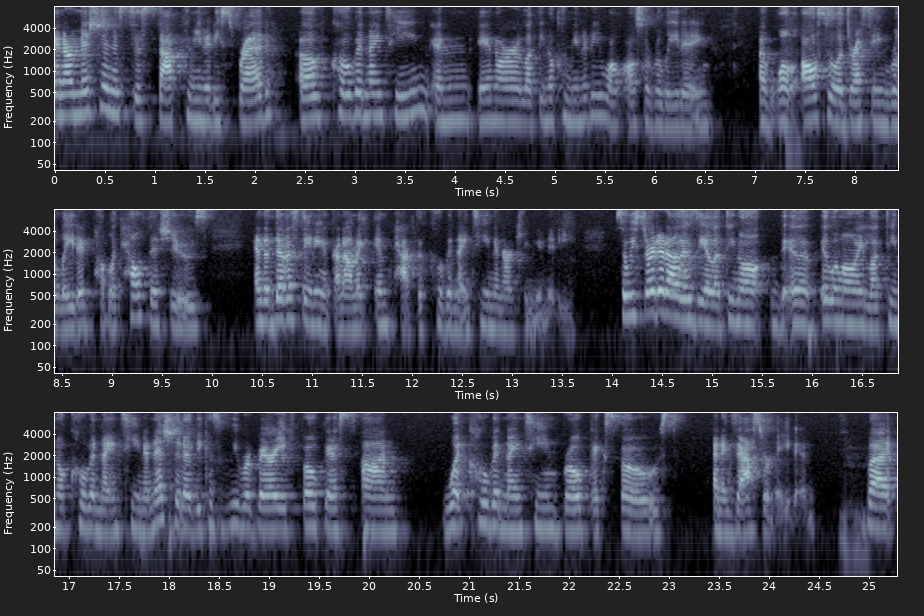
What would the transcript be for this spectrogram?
And our mission is to stop community spread of covid-19 in, in our latino community while also relating uh, while also addressing related public health issues and the devastating economic impact of covid-19 in our community so we started out as the Latino, the Illinois Latino COVID-19 initiative because we were very focused on what COVID-19 broke, exposed, and exacerbated. Mm-hmm. But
